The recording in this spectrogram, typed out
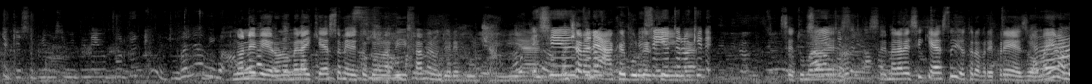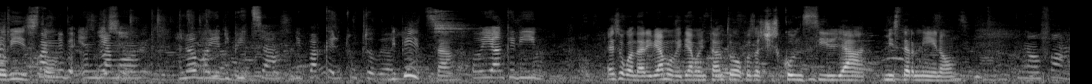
Ti ho chiesto prima se mi prendevi il Burger King. tu volevi- Non è vero, non me l'hai chiesto, mi hai detto che non avevi fame, non dire bugie. E io non c'era neanche il Burger e se io te lo King. Se tu me l'avessi, se me l'avessi chiesto io te l'avrei preso, ma io non l'ho visto. Andiamo... Allora voglio di pizza, di pacca di tutto. Di pizza? Voglio anche di... Adesso quando arriviamo vediamo intanto cosa ci sconsiglia Mister Nino. No, fame.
